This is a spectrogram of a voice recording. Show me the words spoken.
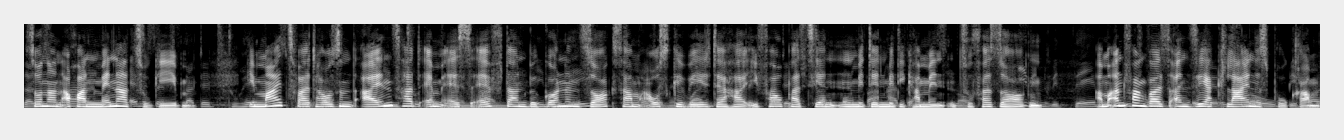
sondern auch an Männer zu geben. Im Mai 2001 hat MSF dann begonnen, sorgsam ausgewählte HIV-Patienten mit den Medikamenten zu versorgen. Am Anfang war es ein sehr kleines Programm,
